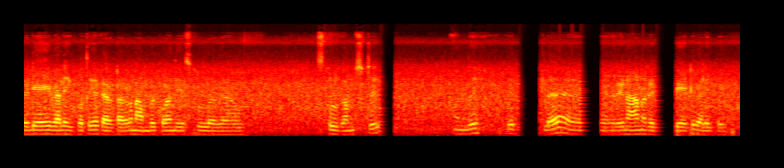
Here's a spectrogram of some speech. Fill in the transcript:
ரெடியாகி வேலைக்கு போகிறதுக்கே கரெக்டாக இருக்கும். நான் போய் குழந்தைய ஸ்கூலில் ஸ்கூலுக்கு அனுப்பிச்சிட்டு வந்து வீட்டில் நானும் ரெடி ஆகிட்டு வேலைக்கு போயிட்டேன்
